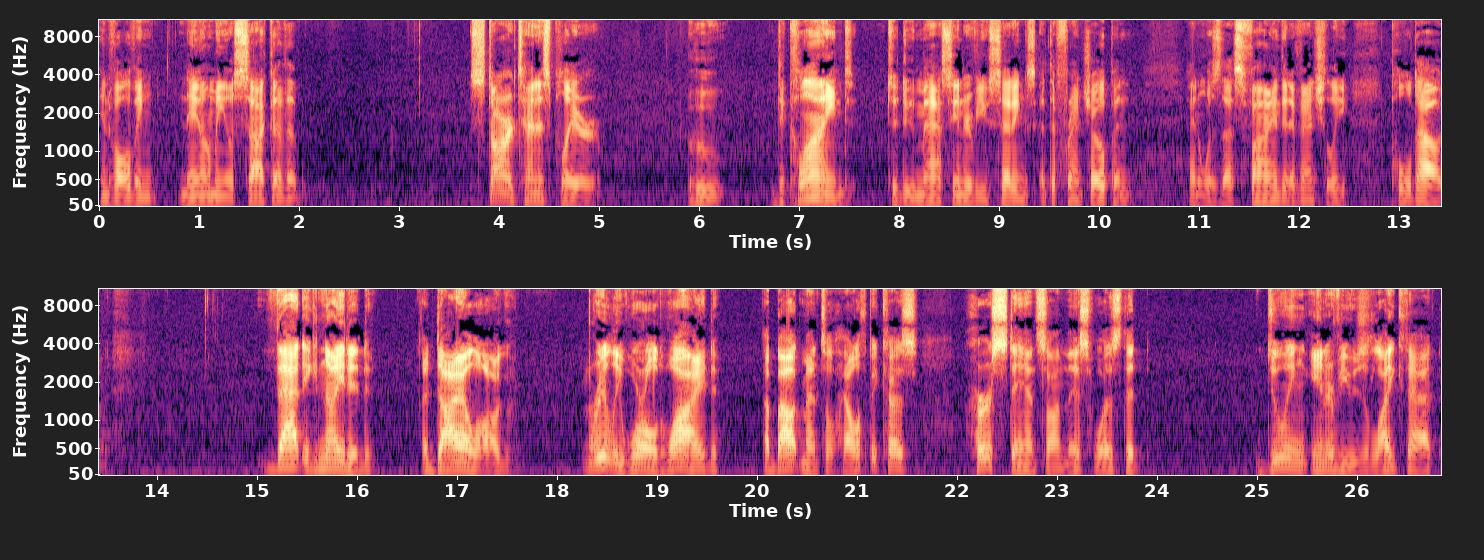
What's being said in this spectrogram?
involving Naomi Osaka, the star tennis player who declined to do mass interview settings at the French Open and was thus fined and eventually pulled out. That ignited a dialogue really worldwide about mental health because her stance on this was that doing interviews like that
